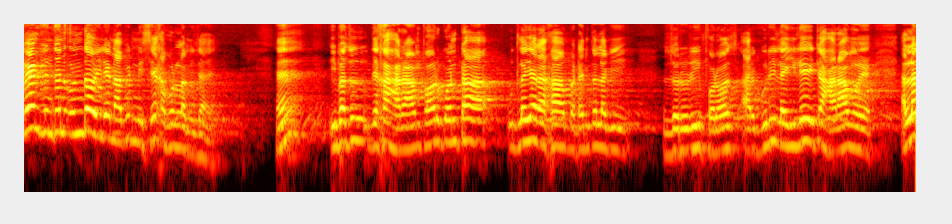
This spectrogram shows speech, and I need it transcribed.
প্যান্ট পিন্দন উন্দ হইলে নাবির নিচে কাপড় লামি যায়। হ্যাঁ ইবাজু দেখা হারাম পাওয়ার ঘণ্টা উদলাইয়া রাখা বেটাইতে লাগি জরুরি ফরজ আর গুড়ি লাগিলে এটা হারাম হয়ে। আল্লাহ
